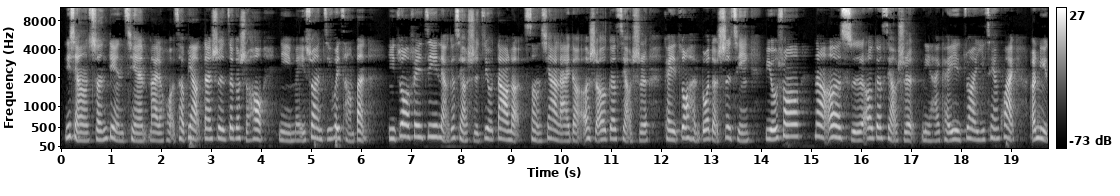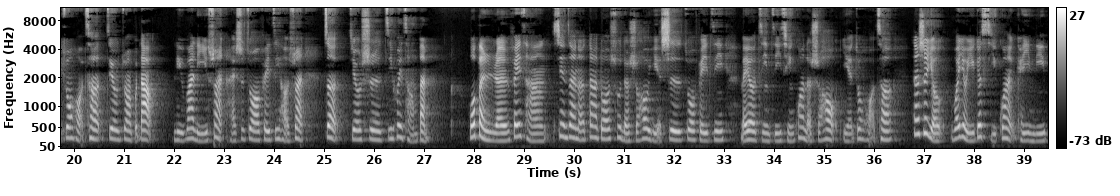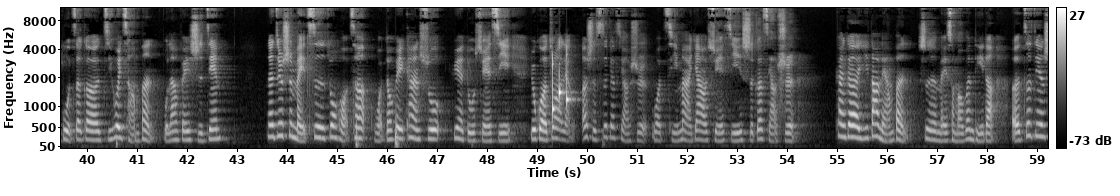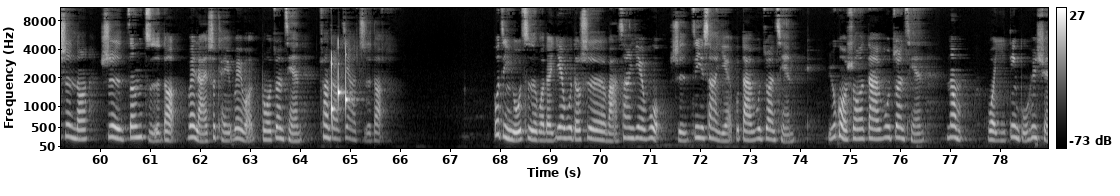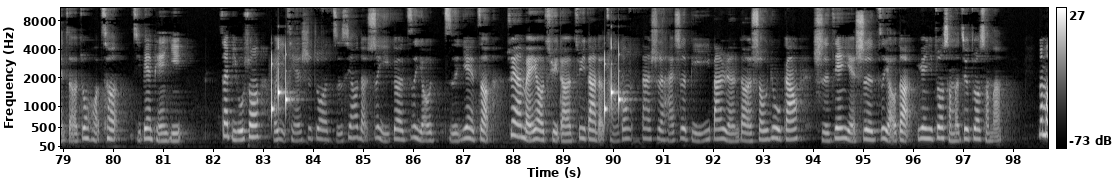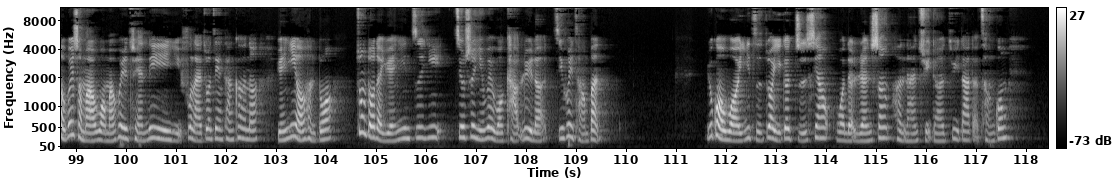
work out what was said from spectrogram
你想省点钱买了火车票，但是这个时候你没算机会成本，你坐飞机两个小时就到了，省下来的二十二个小时可以做很多的事情，比如说。那二十二个小时，你还可以赚一千块，而你坐火车就赚不到。里外里一算，还是坐飞机合算，这就是机会成本。我本人非常现在呢，大多数的时候也是坐飞机，没有紧急情况的时候也坐火车。但是有我有一个习惯，可以弥补这个机会成本，不浪费时间。那就是每次坐火车，我都会看书、阅读、学习。如果坐两二十四个小时，我起码要学习十个小时，看个一到两本是没什么问题的。而这件事呢，是增值的，未来是可以为我多赚钱、创造价值的。不仅如此，我的业务都是网上业务，实际上也不耽误赚钱。如果说耽误赚钱，那我一定不会选择坐火车，即便便宜。再比如说，我以前是做直销的，是一个自由职业者，虽然没有取得巨大的成功，但是还是比一般人的收入高，时间也是自由的，愿意做什么就做什么。那么，为什么我们会全力以赴来做健康课呢？原因有很多。众多的原因之一，就是因为我考虑了机会成本。如果我一直做一个直销，我的人生很难取得巨大的成功。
